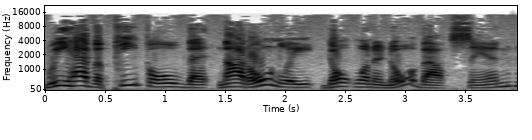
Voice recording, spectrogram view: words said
We have a people that not only don't want to know about sin,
